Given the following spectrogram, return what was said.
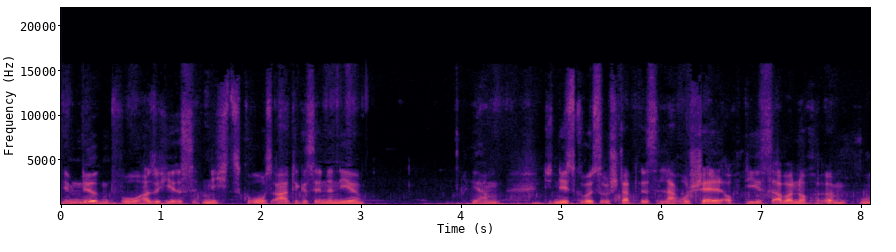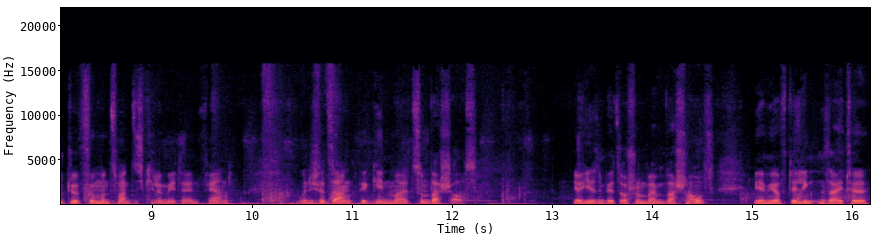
im Nirgendwo. Also hier ist nichts Großartiges in der Nähe. Wir haben die nächstgrößere Stadt ist La Rochelle, auch die ist aber noch ähm, gute 25 Kilometer entfernt. Und ich würde sagen, wir gehen mal zum Waschhaus. Ja, hier sind wir jetzt auch schon beim Waschhaus. Wir haben hier auf der linken Seite,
